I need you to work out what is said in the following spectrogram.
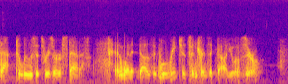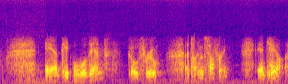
that to lose its reserve status. And when it does, it will reach its intrinsic value of zero. And people will then go through a time of suffering and chaos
